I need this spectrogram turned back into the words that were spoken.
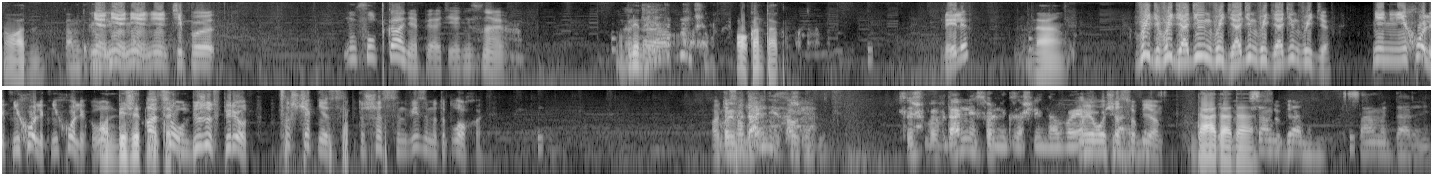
Ну ладно. Там Не, не, не, не, типа... Ну, full ткань опять, я не знаю. Ну, блин, Да. о, контакт. Рейли? Да. Выйди, выйди, один выйди, один выйди, один выйди. Не, не, не холик, не холик, не холик. лол. Он бежит А, все, он бежит вперед. Слышь, чекни, если это шест с инвизом, это плохо. А Вы в дальний А, зашли? Слышь, вы в дальний сольник зашли на Мы ВФ? его сейчас Да, убьем. Да, да, да. Самый дальний. Самый дальний.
